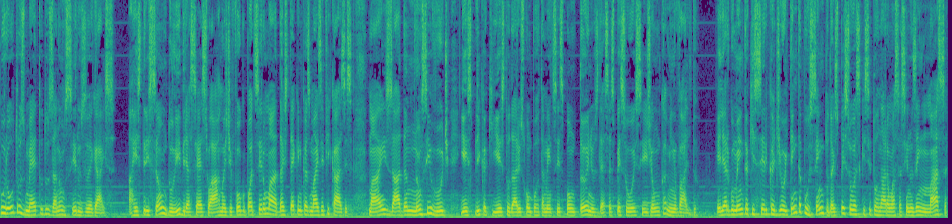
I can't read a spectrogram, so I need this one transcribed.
por outros métodos a não ser os legais. A restrição do livre acesso a armas de fogo pode ser uma das técnicas mais eficazes, mas Adam não se ilude e explica que estudar os comportamentos espontâneos dessas pessoas seja um caminho válido. Ele argumenta que cerca de 80% das pessoas que se tornaram assassinos em massa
